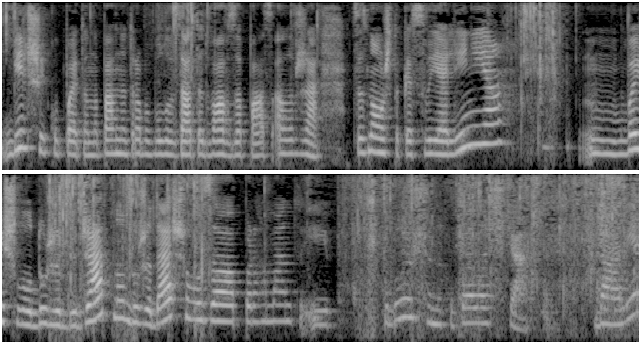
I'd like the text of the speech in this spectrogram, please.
більший купити. Напевно, треба було взяти два в запас, але вже це знову ж таки своя лінія. Вийшло дуже бюджетно, дуже дешево за пергамент, і шкодую, що не купила ще. Далі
